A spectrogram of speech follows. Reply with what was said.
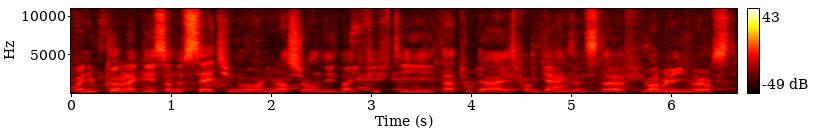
when you come like this on a set, you know, when you are surrounded by 50 tattoo guys from gangs and stuff, you are really immersed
